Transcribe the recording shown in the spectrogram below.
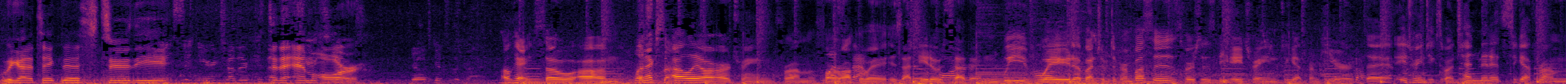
We gotta take this to the to the MR. Okay, so um, the next LIRR train from Far Rockaway is at 8.07. We've weighed a bunch of different buses versus the A train to get from here. The A train takes about 10 minutes to get from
